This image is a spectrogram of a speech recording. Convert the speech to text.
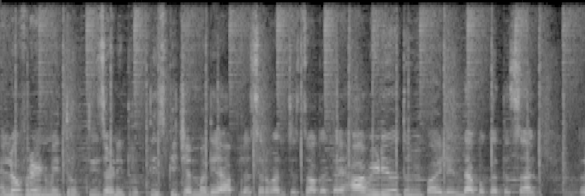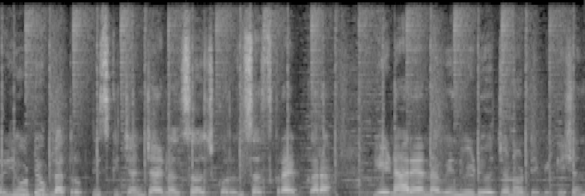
हॅलो फ्रेंड मी तृप्तीज आणि तृप्तीज किचनमध्ये आपलं सर्वांचं स्वागत आहे. हा व्हिडिओ तुम्ही पहिल्यांदा बघत असाल तर यूट्यूबला तृप्तीज किचन चॅनल सर्च करून सबस्क्राईब करा. येणाऱ्या नवीन व्हिडिओचे नोटिफिकेशन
